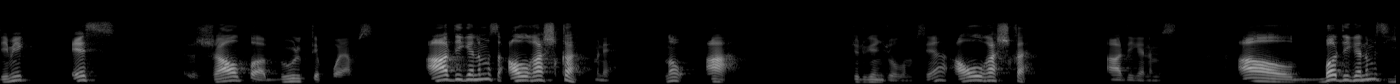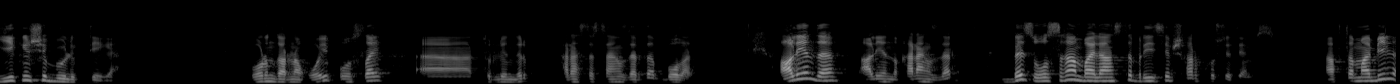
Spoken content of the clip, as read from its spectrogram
Демек s жалпы бөлік деп қоямыз. А дегеніміз алғашқы міне мынау а жүрген жолымыз иә алғашқы а дегеніміз. Ал б дегеніміз екінші бөліктегі орындарына қойып осылай түрлендіріп қарастырсаңыздар да болады. Ал енді ал енді қараңыздар біз осыған байланысты бір есеп шығарып көрсетеміз. Автомобиль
